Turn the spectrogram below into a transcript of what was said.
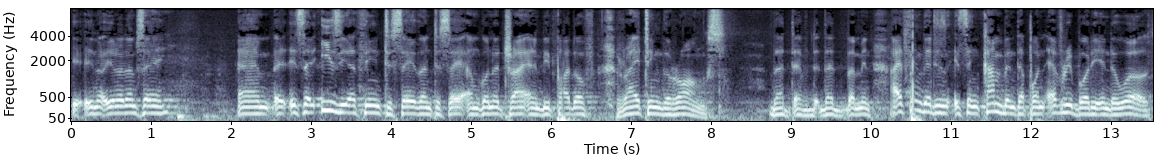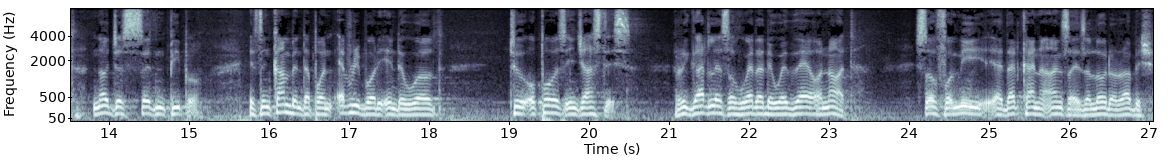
you, know, you know what I'm saying? Um, it's an easier thing to say than to say, I'm going to try and be part of righting the wrongs. That, that I mean, I think that it's incumbent upon everybody in the world, not just certain people it's incumbent upon everybody in the world to oppose injustice, regardless of whether they were there or not. So for me, uh, that kind of answer is a load of rubbish.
